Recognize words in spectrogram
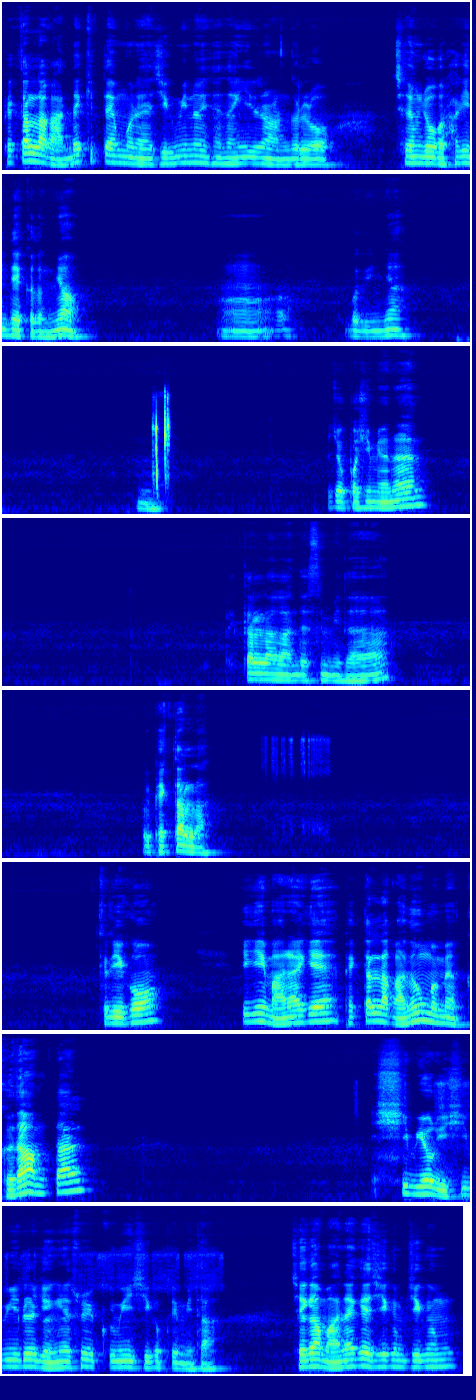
100달러가 안 됐기 때문에 지금 있는 현상이 일어난 걸로 최종적으로 확인됐거든요. 어, 어디 있냐? 음. 이쪽 보시면은 100달러가 안 됐습니다. 여기 100달러. 그리고 이게 만약에 100달러가 넘으면 그 다음 달 12월 22일 경에 수익금이 지급됩니다. 제가 만약에 지금 지금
